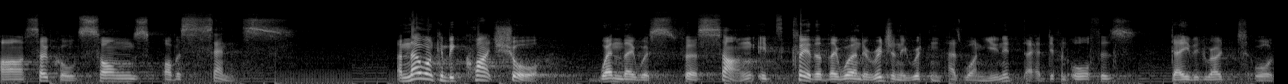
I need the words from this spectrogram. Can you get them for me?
are so called songs of ascents. And no one can be quite sure when they were first sung. It's clear that they weren't originally written as one unit, they had different authors. David wrote or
